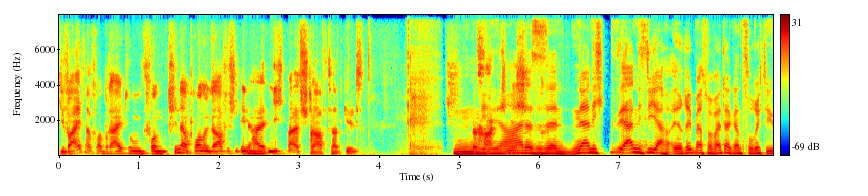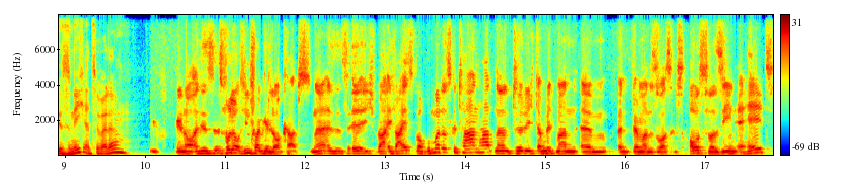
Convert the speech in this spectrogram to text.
die Weiterverbreitung von kinderpornografischen Inhalten nicht mehr als Straftat gilt. Das frag ich ja, das ist ja, ja, nicht, ja, nicht, ja, reden wir erstmal weiter. Ganz so richtig ist es nicht. Erzähl weiter. Genau, also es, es wurde auf jeden Fall gelockert. Ne? Ist, äh, ich, ich weiß, warum man das getan hat. Ne? Natürlich, damit man, ähm, wenn man sowas aus Versehen erhält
